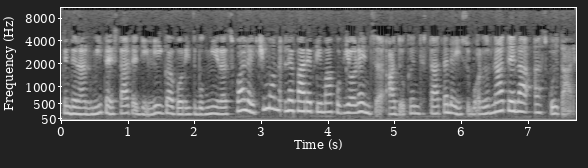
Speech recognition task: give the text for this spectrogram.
Când în anumite state din ligă vor izbucni răscoale, Cimon le va reprima cu violență, aducând statele insubordonate la ascultare.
